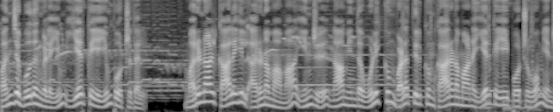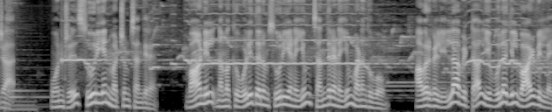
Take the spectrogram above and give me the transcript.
பஞ்சபூதங்களையும் இயற்கையையும் போற்றுதல். மறுநாள் காலையில் அருணமாமா இன்று நாம் இந்த ஒளிக்கும் வளத்திற்கும் காரணமான இயற்கையை போற்றுவோம் என்றார். ஒன்று சூரியன் மற்றும் சந்திரன். வானில் நமக்கு ஒளி தரும் சூரியனையும் சந்திரனையும் வணங்குவோம். அவர்கள் இல்லாவிட்டால் இவ்வுலகில் வாழ்வில்லை.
